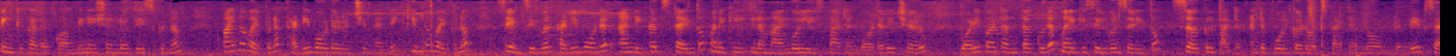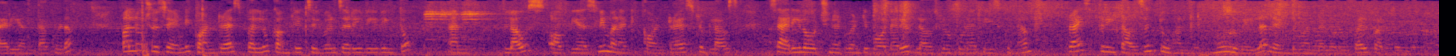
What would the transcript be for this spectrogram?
పింక్ కలర్ కాంబినేషన్లో తీసుకున్నాం. పైన వైపున కడీ బార్డర్ వచ్చిందండి. కింద వైపున సేమ్ సిల్వర్ కడీ బార్డర్ అండ్ ఇక్కత్ స్టైల్తో మనకి ఇలా మ్యాంగో లీఫ్ ప్యాటర్న్ బార్డర్ ఇచ్చారు. బాడీ పార్ట్ అంతా కూడా మనకి సిల్వర్ జరీతో సర్కిల్ ప్యాటర్న్ అంటే పోల్కా డాట్స్ ప్యాటర్న్లో ఉంటుంది. శారీ అంతా కూడా. పళ్ళు చూసేయండి. కాంట్రాస్ట్ పళ్ళు కంప్లీట్ సిల్వర్ జరీ వీవింగ్తో అండ్ బ్లౌజ్ ఆబ్వియస్లీ మనకి కాంట్రాస్ట్ బ్లౌజ్. శారీలో వచ్చినటువంటి బార్డరే బ్లౌజ్లో కూడా తీసుకున్నాం. Price three thousand two hundred. మూడు వేల రెండు వందల రూపాయలు పడుతుంది.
